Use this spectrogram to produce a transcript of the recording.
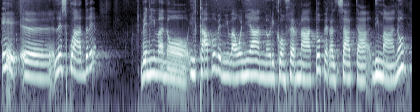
E eh, le squadre venivano, il capo veniva ogni anno riconfermato per alzata di mano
